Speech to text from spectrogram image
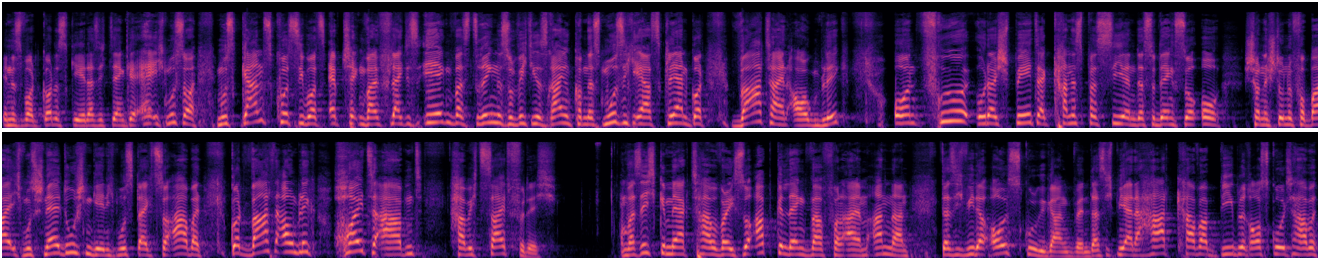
in das Wort Gottes gehe, dass ich denke, hey, ich muss noch, ich muss ganz kurz die WhatsApp checken, weil vielleicht ist irgendwas Dringendes und Wichtiges reingekommen. Das muss ich erst klären. Gott, warte einen Augenblick. Und früher oder später kann es passieren, dass du denkst so, oh, schon eine Stunde vorbei. Ich muss schnell duschen gehen. Ich muss gleich zur Arbeit. Gott, warte einen Augenblick. Heute Abend habe ich Zeit für dich. Und was ich gemerkt habe, weil ich so abgelenkt war von allem anderen, dass ich wieder oldschool gegangen bin, dass ich mir eine Hardcover-Bibel rausgeholt habe.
